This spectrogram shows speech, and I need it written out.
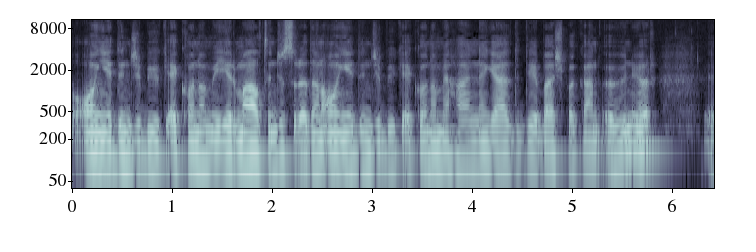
17. büyük ekonomi 26. sıradan 17. büyük ekonomi haline geldi diye başbakan övünüyor. Ee,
